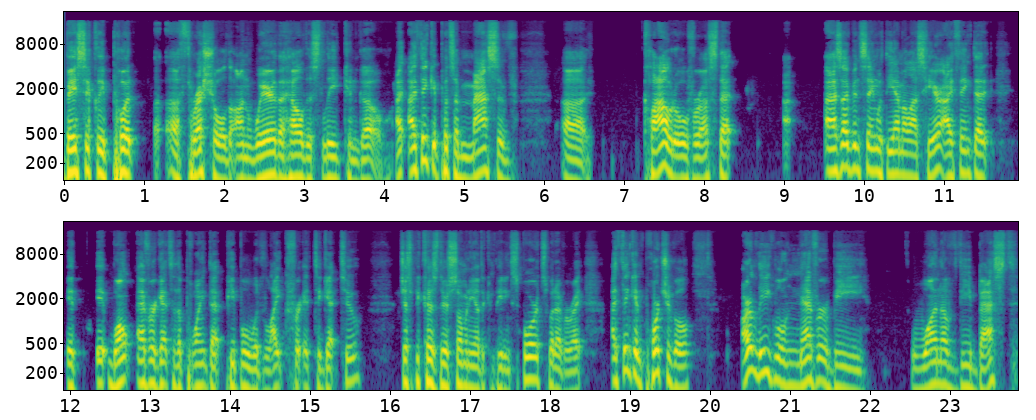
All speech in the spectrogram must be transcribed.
basically put a threshold on where the hell this league can go? I, I think it puts a massive uh, cloud over us that, uh, as I've been saying with the MLS here, I think that it won't ever get to the point that people would like for it to get to just because there's so many other competing sports, whatever, right? I think in Portugal, our league will never be one of the best,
